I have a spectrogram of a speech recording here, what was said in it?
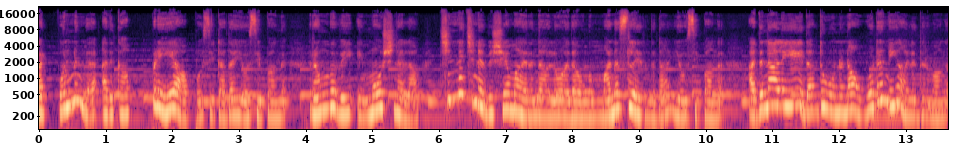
பட் பொண்ணுங்க அதுக்கு அப்படியே ஆப்போசிட்டாக தான் யோசிப்பாங்க. ரொம்பவே எமோஷ்னலாக சின்ன சின்ன விஷயமா இருந்தாலும் அது அவங்க மனசில் இருந்து தான் யோசிப்பாங்க. அதனாலயே ஏதாவது ஒன்றுனா உடனே அழுதுருவாங்க.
